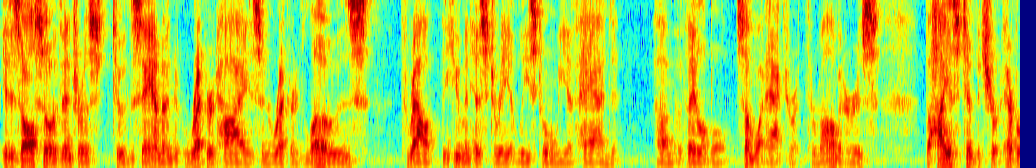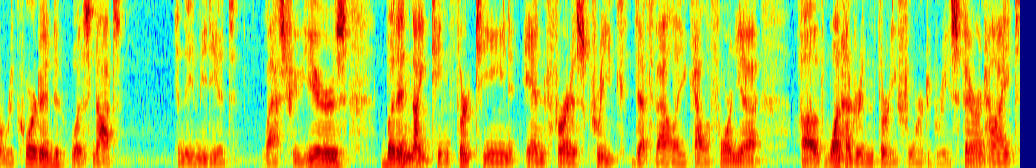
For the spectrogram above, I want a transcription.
It is also of interest to examine record highs and record lows throughout the human history, at least when we have had um, available somewhat accurate thermometers. The highest temperature ever recorded was not in the immediate last few years, but in 1913 in Furnace Creek, Death Valley, California, of 134 degrees Fahrenheit,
